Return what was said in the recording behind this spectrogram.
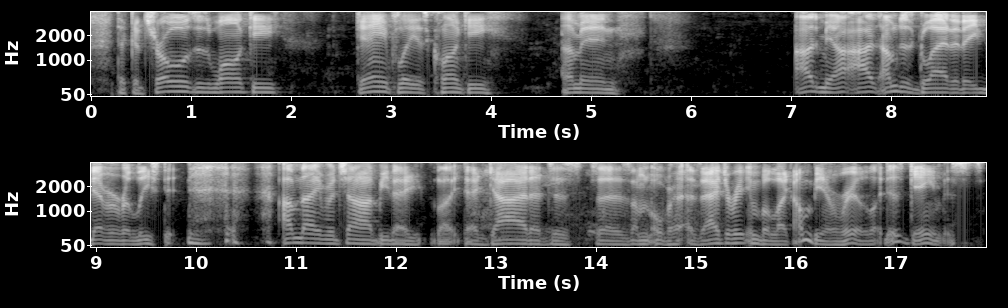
the controls is wonky, gameplay is clunky. I mean, I mean, I, I am just glad that they never released it. I'm not even trying to be that like that guy that just says I'm over exaggerating, but like I'm being real. Like this game is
